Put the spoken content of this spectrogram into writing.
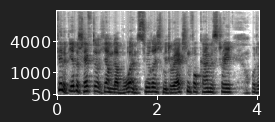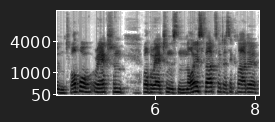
Philipp, ihr beschäftigt euch ja im Labor in Zürich mit Reaction for Chemistry Robo Reaction. Robo Reaction ist ein neues Werkzeug, das ihr gerade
